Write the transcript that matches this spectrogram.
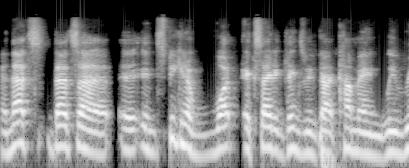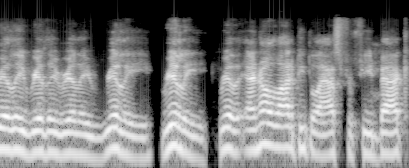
And that's that's uh and speaking of what exciting things we've got coming, we really, really, really, really, really, really I know a lot of people ask for feedback,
